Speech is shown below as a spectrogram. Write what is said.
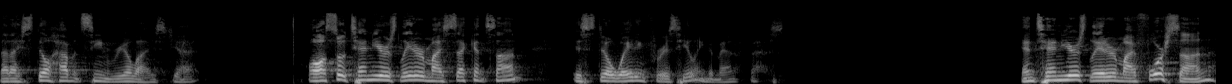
that I still haven't seen realized yet. Also, 10 years later, my second son is still waiting for his healing to manifest. And 10 years later, my fourth son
